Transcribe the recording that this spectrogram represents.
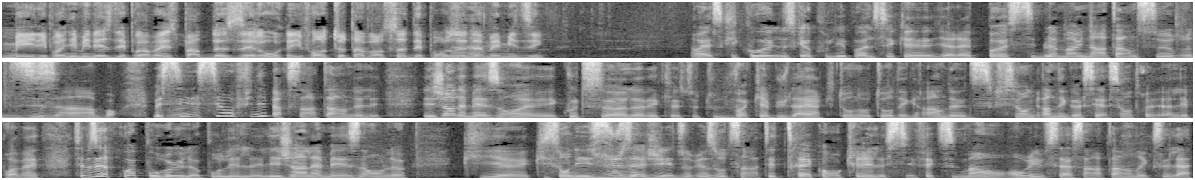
mais les premiers ministres des provinces partent de zéro. Ils vont tout avoir ça déposé uh-huh. demain midi. Ouais, ce qui coule, ce qui a coulé, Paul, c'est qu'il y aurait possiblement une entente sur 10 ans. Bon. Mais si, si, on finit par s'entendre, les, gens à la maison euh, écoutent ça avec le, tout, le vocabulaire qui tourne autour des grandes discussions, grandes négociations entre euh, les provinces. Ça veut dire quoi pour eux, là, pour les, les gens à la maison, là, qui, euh, qui sont les usagers du réseau de santé, très concret. Là. Si effectivement on, réussit à s'entendre et que c'est la,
